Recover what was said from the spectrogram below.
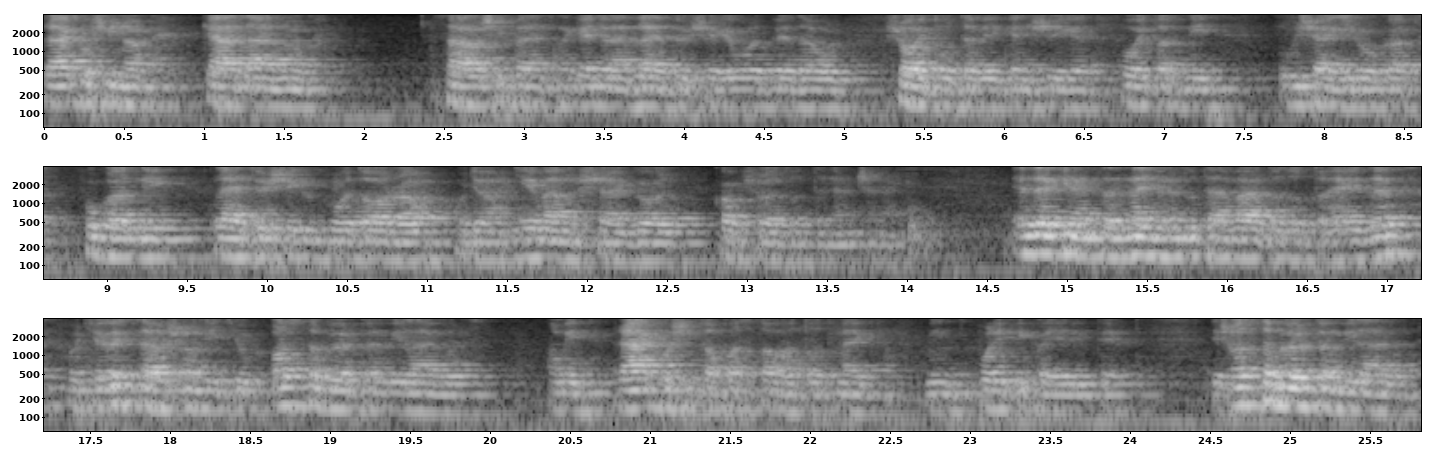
Rákosinak, Kádárnak, Szálasi Ferencnek egyaránt lehetősége volt például sajtótevékenységet folytatni, újságírókat fogadni, lehetőségük volt arra, hogy a nyilvánossággal kapcsolatot teremtsenek. 1945 után változott a helyzet, hogyha összehasonlítjuk azt a börtönvilágot, amit Rákosi tapasztalhatott meg, mint politikai elitét, és azt a börtönvilágot,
